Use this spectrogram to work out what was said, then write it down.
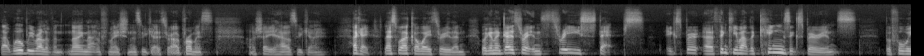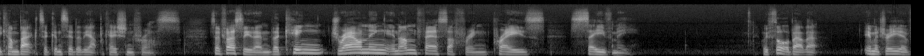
That will be relevant, knowing that information as we go through, I promise. I'll show you how as we go. Okay, let's work our way through then. We're going to go through it in three steps, Exper- uh, thinking about the king's experience before we come back to consider the application for us. So, firstly, then, the king drowning in unfair suffering prays, Save me. We've thought about that imagery of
